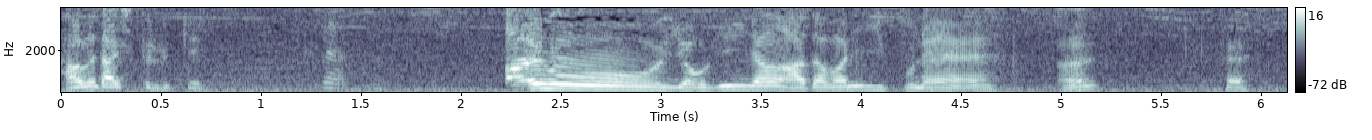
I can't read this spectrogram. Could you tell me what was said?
다음에 다시 들를게. 그래. 아이고, 여기 그냥 아다만이 이쁘네. 어?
